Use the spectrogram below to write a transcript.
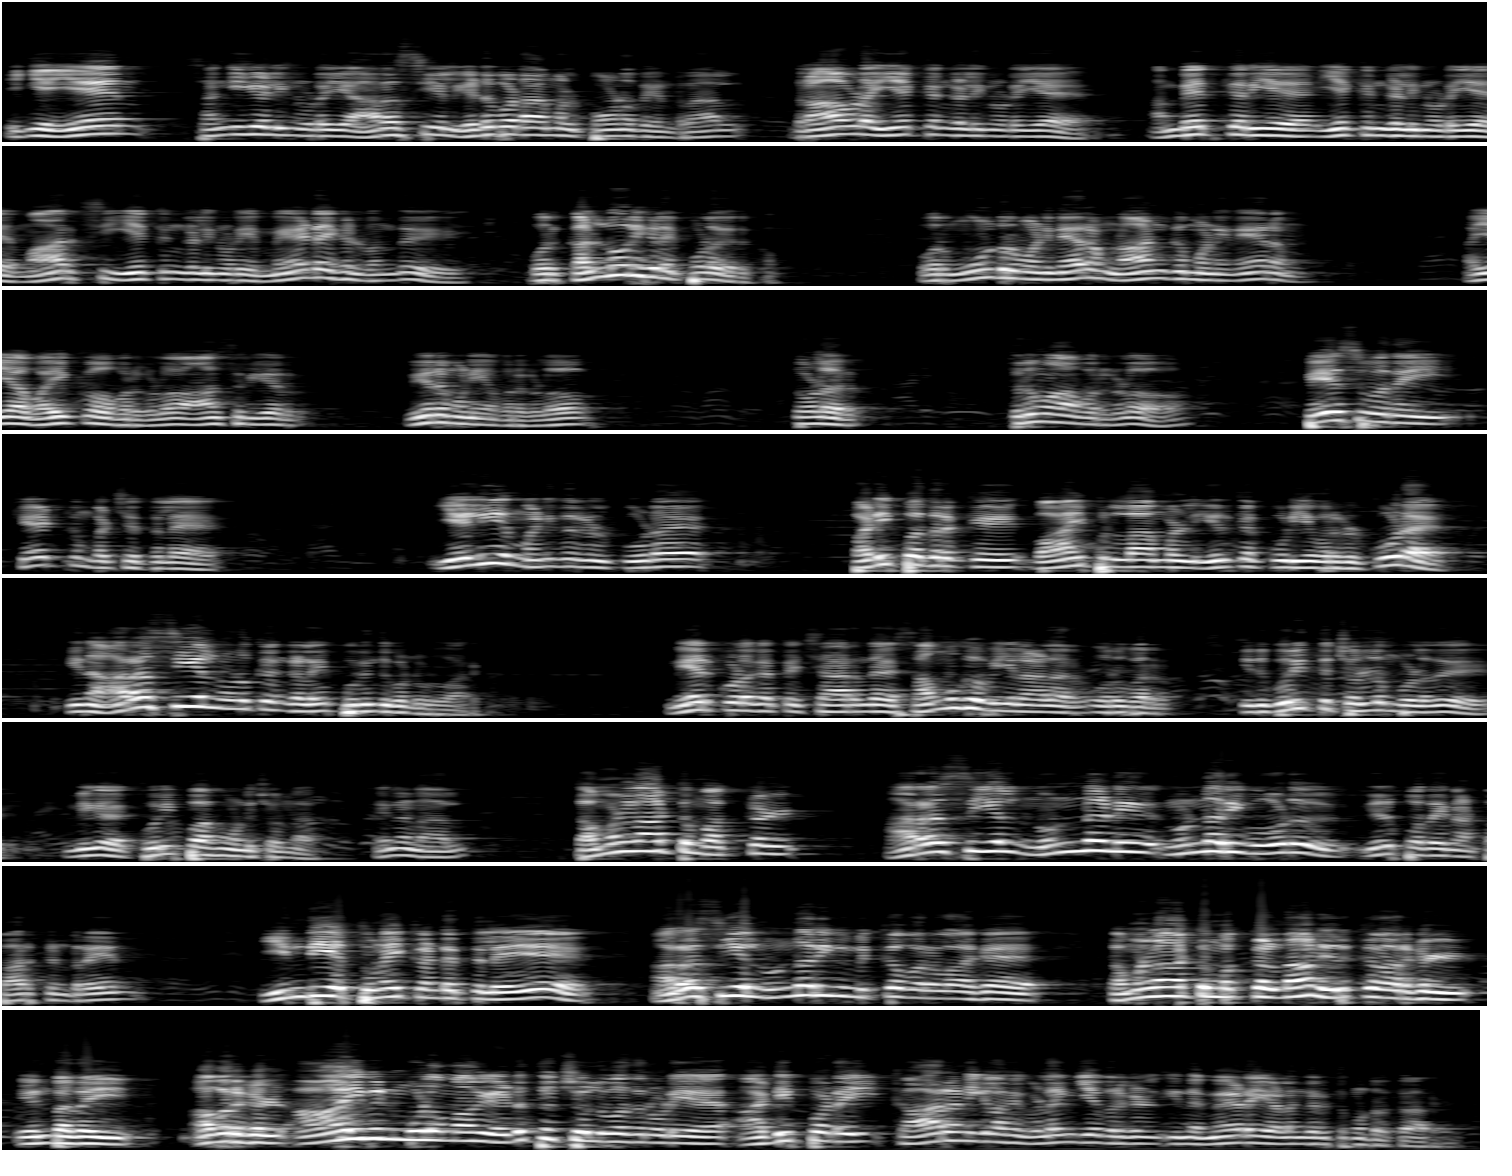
இங்கே ஏன் சங்கிகளினுடைய அரசியல் எடுபடாமல் போனது என்றால் திராவிட இயக்கங்களினுடைய அம்பேத்கரிய இயக்கங்களினுடைய மார்க்சி இயக்கங்களினுடைய மேடைகள் வந்து ஒரு கல்லூரிகளைப் போல இருக்கும். ஒரு மூன்று மணி நேரம் நான்கு மணி நேரம் ஐயா வைகோ அவர்களோ ஆசிரியர் வீரமணி அவர்களோ தோழர் திருமா அவர்களோ பேசுவதை கேட்கும் பட்சத்தில் எளிய மனிதர்கள் கூட படிப்பதற்கு வாய்ப்பில்லாமல் இருக்கக்கூடியவர்கள் கூட இந்த அரசியல் நுணுக்கங்களை புரிந்து கொண்டு விடுவார்கள். மேற்குலகத்தை சார்ந்த சமூகவியலாளர் ஒருவர் இது குறித்து சொல்லும் பொழுது மிக குறிப்பாக ஒன்று சொன்னார். என்னனால் தமிழ்நாட்டு மக்கள் அரசியல் நுண்ணறி நுண்ணறிவோடு இருப்பதை நான் பார்க்கின்றேன். இந்திய துணைக்கண்டத்திலேயே அரசியல் நுண்ணறிவு மிக்கவர்களாக தமிழ்நாட்டு மக்கள் தான் இருக்கிறார்கள் என்பதை அவர்கள் ஆய்வின் மூலமாக எடுத்துச் சொல்வதனுடைய அடிப்படை காரணிகளாக விளங்கியவர்கள் இந்த மேடை அலங்கரித்துக் கொண்டிருக்கிறார்கள்.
